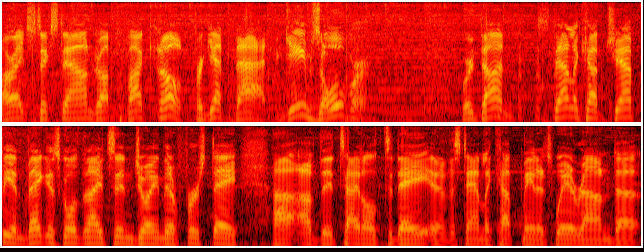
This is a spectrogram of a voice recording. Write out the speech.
All right, sticks down, drop the puck. No, forget that. The game's over. We're done. Stanley Cup champion Vegas Golden Knights enjoying their first day uh, of the title today. Uh, the Stanley Cup made its way around uh,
